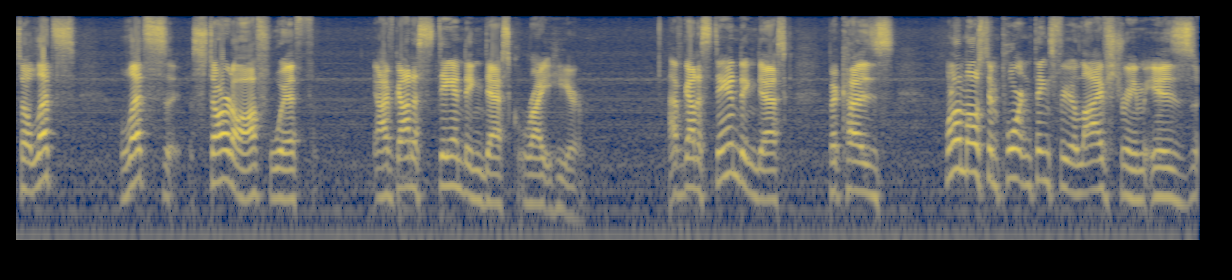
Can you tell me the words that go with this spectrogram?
So let's let's start off with I've got a standing desk right here. I've got a standing desk because one of the most important things for your live stream is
